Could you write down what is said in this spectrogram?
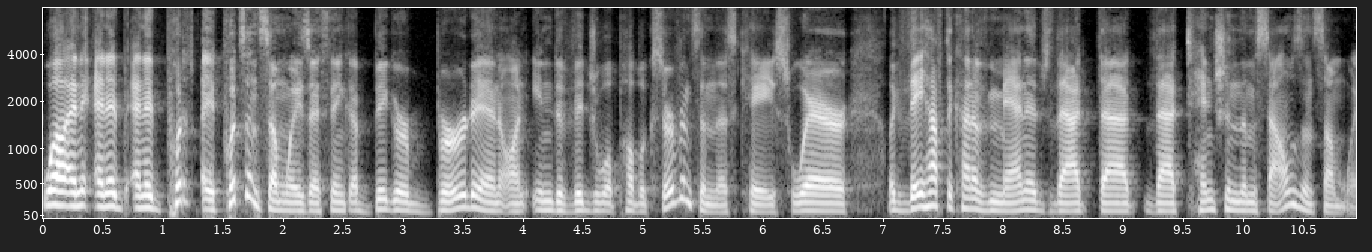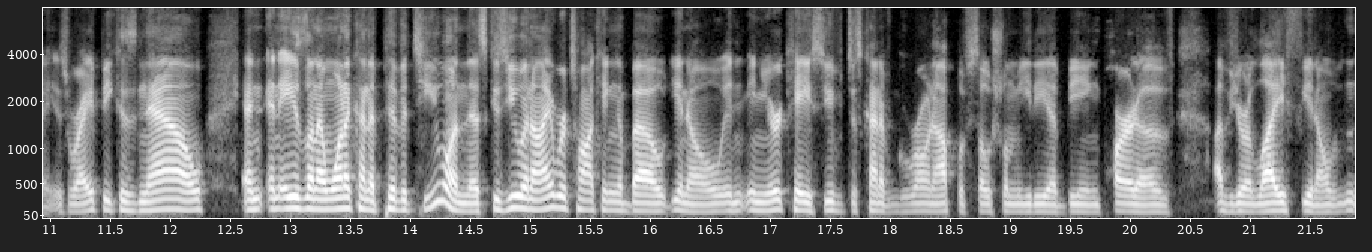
well, and and it and it puts it puts in some ways, I think, a bigger burden on individual public servants in this case, where like they have to kind of manage that that that tension themselves in some ways, right? Because now, and and Aislinn, I want to kind of pivot to you on this because you and I were talking about, you know, in in your case, you've just kind of grown up with social media being part of of your life, you know,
